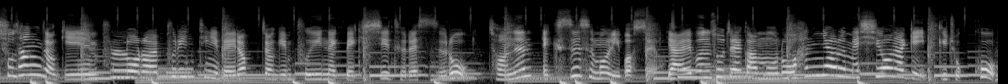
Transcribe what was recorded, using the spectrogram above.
추상적인 플로럴 프린팅이 매력적인 브이넥 맥시 드레스로 저는 X 스몰 입었어요. 얇은 소재감으로 한여름에 시원하게 입기 좋고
